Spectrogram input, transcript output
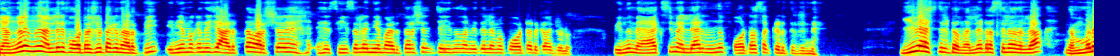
ഞങ്ങൾ ഇന്ന് നല്ലൊരു ഫോട്ടോഷൂട്ടൊക്കെ നടത്തി. ഇനി നമുക്ക് എന്താ വെച്ചാൽ അടുത്ത വർഷം സീസണിൽ ഇനി അടുത്ത വർഷം ചെയ്യുന്ന സമയത്തല്ലേ നമുക്ക് ഫോട്ടോ എടുക്കാൻ പറ്റുള്ളൂ. ഇന്ന് മാക്സിമം എല്ലാവരും നിന്ന് ഫോട്ടോസ് ഒക്കെ എടുത്തിട്ടുണ്ട്. ഈ വേഷത്തിൽ കേട്ടോ നല്ല ഡ്രസ്സിലൊന്നുമല്ല നമ്മൾ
